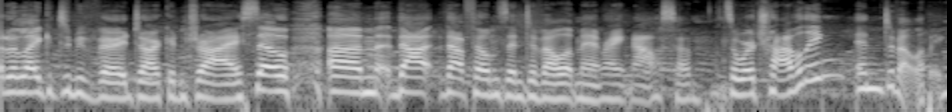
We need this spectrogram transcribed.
and I like it to be very dark and dry. So um, that that film's in development right now. So so we're traveling and developing.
